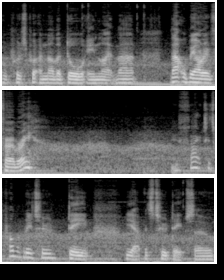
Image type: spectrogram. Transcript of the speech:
We'll just put another door in like that. That will be our infirmary. In fact it's probably too deep yeah it's too deep so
